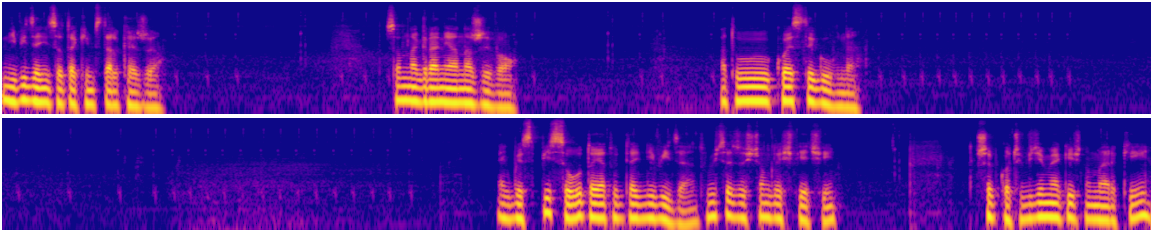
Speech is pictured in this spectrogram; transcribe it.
Nie widzę nic o takim stalkerze. Są nagrania na żywo. A tu questy główne. Jakby spisu, to ja tutaj nie widzę. Tu myślę, że ciągle świeci. To szybko, czy widzimy jakieś numerki?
